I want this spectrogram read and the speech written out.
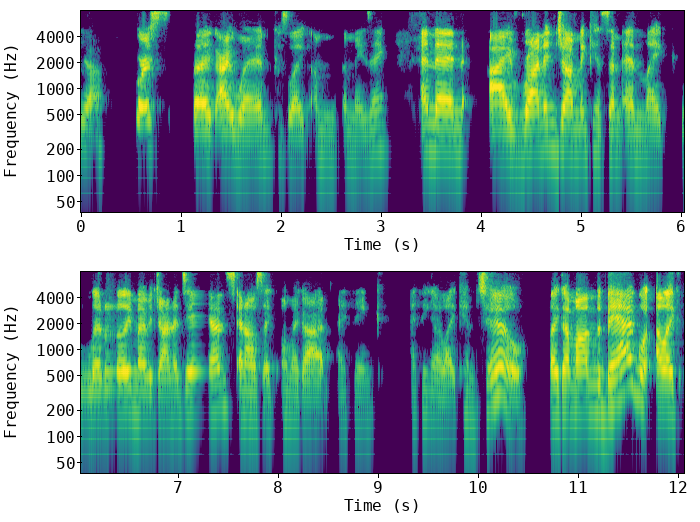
Yeah. Of course, like I win because like I'm amazing. And then I run and jump and kiss him, and like literally my vagina danced, and I was like, oh my god, I think I think I like him too. Like I'm on the bag. Like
